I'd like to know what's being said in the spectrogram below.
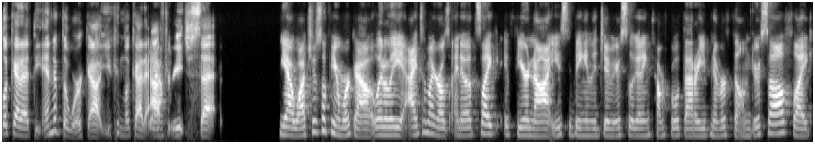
look at it at the end of the workout you can look at it yeah. after each set yeah, watch yourself in your workout. Literally, I tell my girls, I know it's like if you're not used to being in the gym, you're still getting comfortable with that, or you've never filmed yourself. Like,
